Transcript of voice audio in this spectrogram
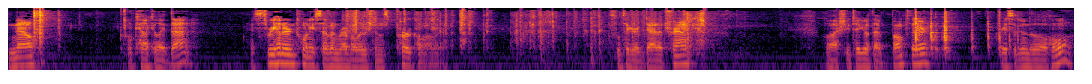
Now we'll calculate that. It's 327 revolutions per kilometer. So we'll take our DataTrac. We'll actually take out that bump there, place it into the little hole,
